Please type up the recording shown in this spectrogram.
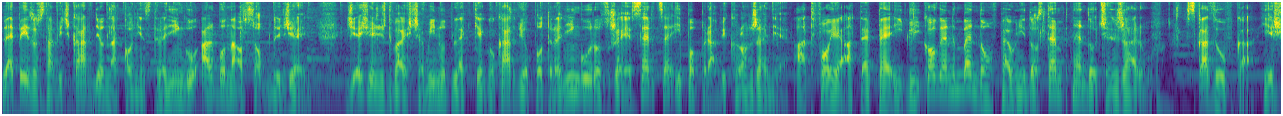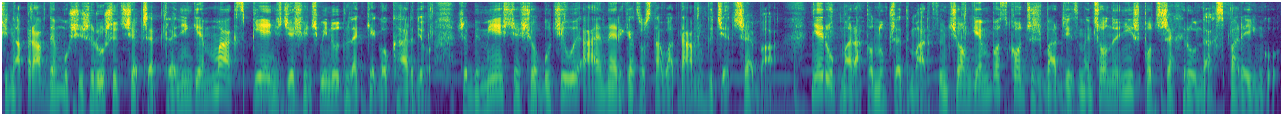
Lepiej zostawić cardio na koniec treningu albo na osobny dzień. 10-20 minut lekkiego cardio po treningu rozgrzeje serce i poprawi krążenie, a Twoje ATP i glikogen będą w pełni dostępne do ciężarów. Wskazówka. Jeśli naprawdę musisz ruszyć się przed treningiem, maks 5-10 minut lekkiego cardio, żeby mięśnie się obudziły, a energia została tam, gdzie trzeba. Nie rób maratonu przed martwym ciągiem, bo skończysz bardziej zmęczony niż po trzech rundach sparingu.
